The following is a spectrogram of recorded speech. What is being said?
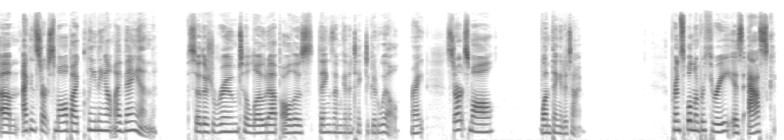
Um, I can start small by cleaning out my van. So there's room to load up all those things I'm going to take to Goodwill, right? Start small, one thing at a time. Principle number three is ask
